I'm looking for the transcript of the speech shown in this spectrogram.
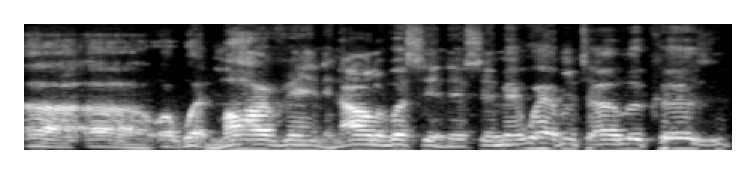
uh, uh, or what Marvin, and all of us in there say, man, what happened to our little cousin?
